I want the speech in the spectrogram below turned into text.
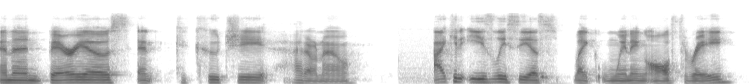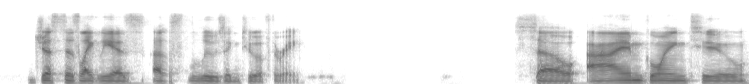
and then berrios and Kikuchi, I don't know. I could easily see us like winning all three, just as likely as us losing two of three. So I'm going to.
